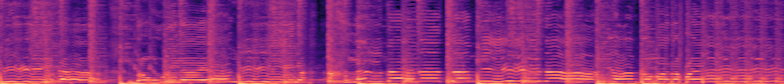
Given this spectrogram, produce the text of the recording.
بينا ضوي ليالينا أحلى البنات مينا. يا قمر عيني.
